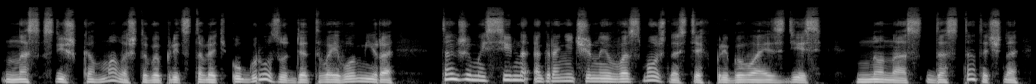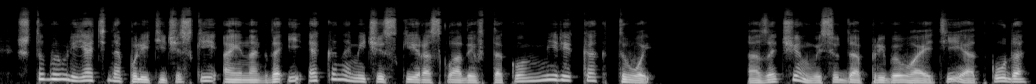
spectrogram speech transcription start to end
нас слишком мало, чтобы представлять угрозу для твоего мира. Также мы сильно ограничены в возможностях, пребывая здесь, но нас достаточно, чтобы влиять на политические, а иногда и экономические расклады в таком мире, как твой». «А зачем вы сюда прибываете и откуда?»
